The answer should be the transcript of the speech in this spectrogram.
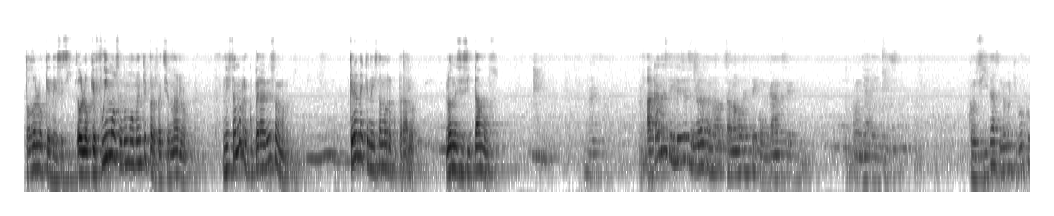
todo lo que necesitamos, o lo que fuimos en un momento y perfeccionarlo. Necesitamos recuperar eso, hermanos. Créeme que necesitamos recuperarlo. Lo necesitamos. Acá en esta iglesia el Señor ha sanado, gente con cáncer, con diabetes, con sida, si no me equivoco.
